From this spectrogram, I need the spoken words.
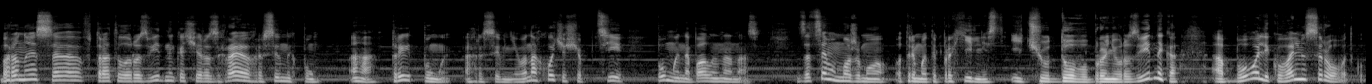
Баронеса втратила розвідника через граю агресивних пум. Ага, три пуми агресивні. Вона хоче, щоб ці пуми напали на нас. За це ми можемо отримати прихильність і чудову броню розвідника або лікувальну сироватку.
